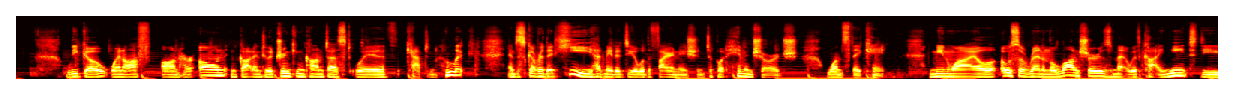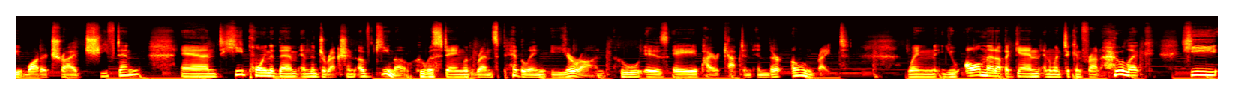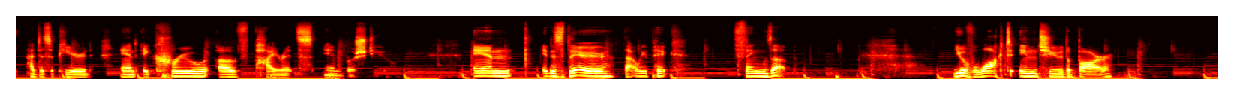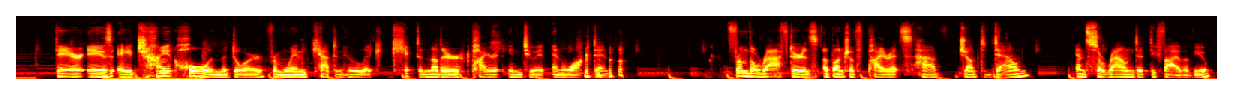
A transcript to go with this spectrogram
Liko went off on her own and got into a drinking contest with Captain Holiq and discovered that he had made a deal with the Fire Nation to put him in charge once they came. Meanwhile, Osa Ren and the Lonshurs met with Kainit, the Water Tribe chieftain, and he pointed them in the direction of Gimo, who was staying with Ren's pibling, Euron, who is a pirate captain in their own right. when you all met up again and went to confront Holiq, he had disappeared and a crew of pirates ambushed you. And it is there that we pick things up. You have walked into the bar. There is a giant hole in the door from when Captain Holiq kicked another pirate into it and walked in. from the rafters, a bunch of pirates have jumped down and surrounded the five of you.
